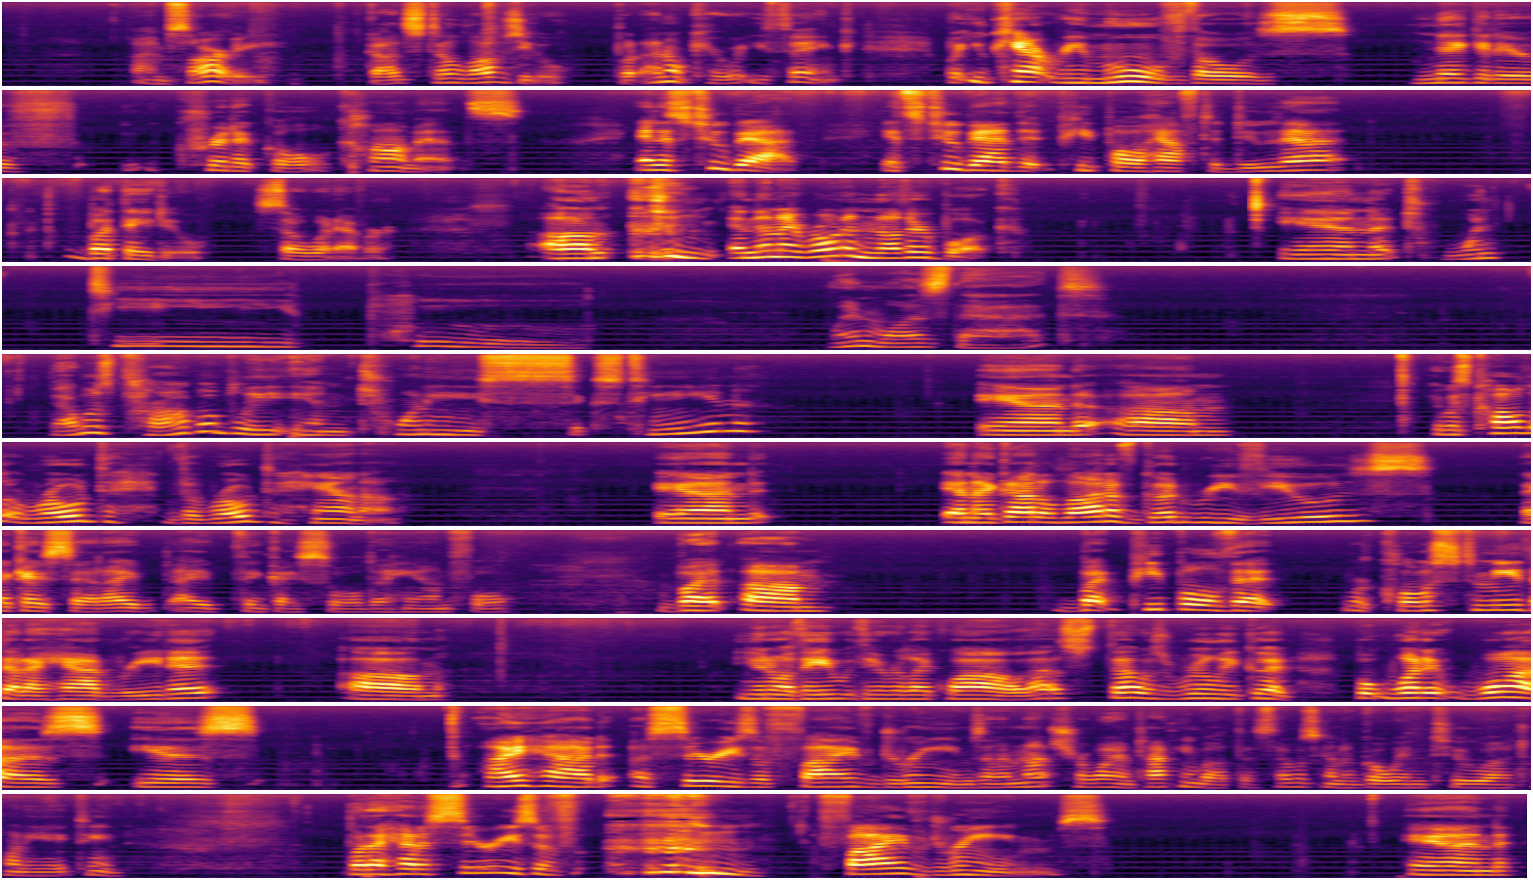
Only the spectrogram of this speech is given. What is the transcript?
I'm sorry. God still loves you, but I don't care what you think. But you can't remove those negative, critical comments. And it's too bad. It's too bad that people have to do that, but they do. So, whatever. Um, and then I wrote another book in 20. When was that? That was probably in 2016 and um, it was called a road to the road to hannah and and i got a lot of good reviews like i said i i think i sold a handful but um but people that were close to me that i had read it um you know they they were like wow that's that was really good but what it was is I had a series of five dreams, and I'm not sure why I'm talking about this. I was going to go into uh, 2018. But I had a series of five dreams. And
